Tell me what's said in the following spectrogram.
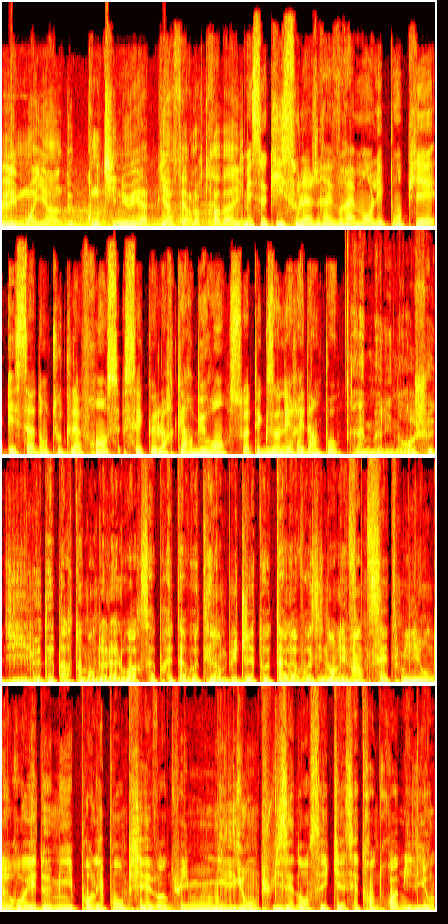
les moyens de continuer à bien faire leur travail. Mais ce qui soulagerait vraiment les pompiers, et ça dans toute la France, c'est que leur carburant soit exonéré d'impôts. Emeline Rochedy, le département de la Loire s'apprête à voter un budget total avoisinant les 27 millions d'euros et demi pour les pompiers, 28 millions puisés dans ces caisses et 33 millions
